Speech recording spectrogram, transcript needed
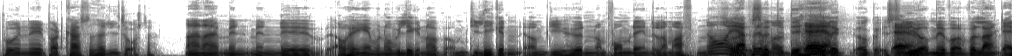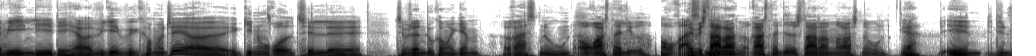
på en øh, podcast, der hedder Lille Torsdag. Nej, nej, men, men øh, afhængig af, hvornår vi lægger den op, om de, ligger den, om de hører den om formiddagen eller om aftenen. Nå, så, ja, på den så måde. det, det har Ja, ja. lidt at, at Ja, sige ja. med, hvor, hvor langt er vi egentlig i det her. Og vi, vi kommer til at øh, give nogle råd til, øh, til, hvordan du kommer igennem resten af ugen. Og resten af livet. Og Men vi starter, resten af livet starter med resten af ugen. Ja, en, den, den,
